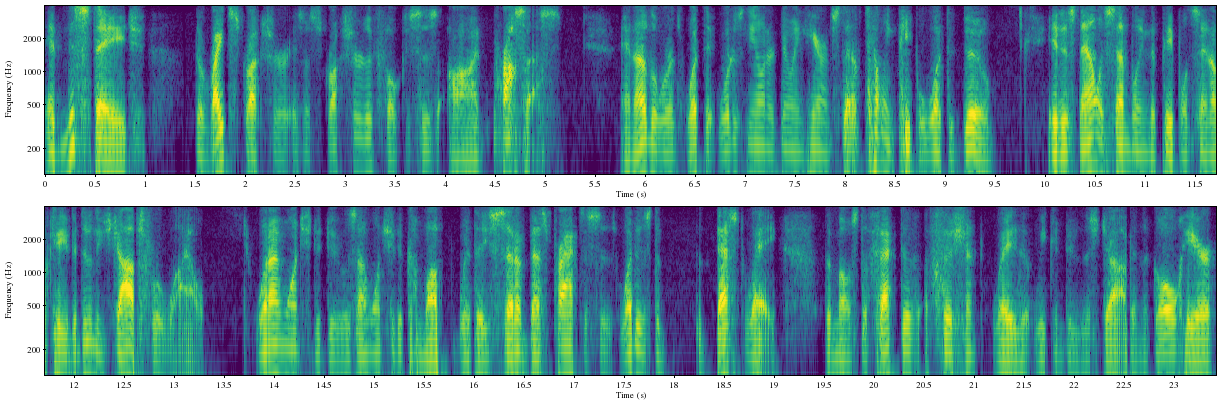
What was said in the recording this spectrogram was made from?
in this stage, the right structure is a structure that focuses on process. In other words, what, the, what is the owner doing here? Instead of telling people what to do, it is now assembling the people and saying, okay, you've been doing these jobs for a while. What I want you to do is I want you to come up with a set of best practices. What is the, the best way, the most effective, efficient way that we can do this job? And the goal here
